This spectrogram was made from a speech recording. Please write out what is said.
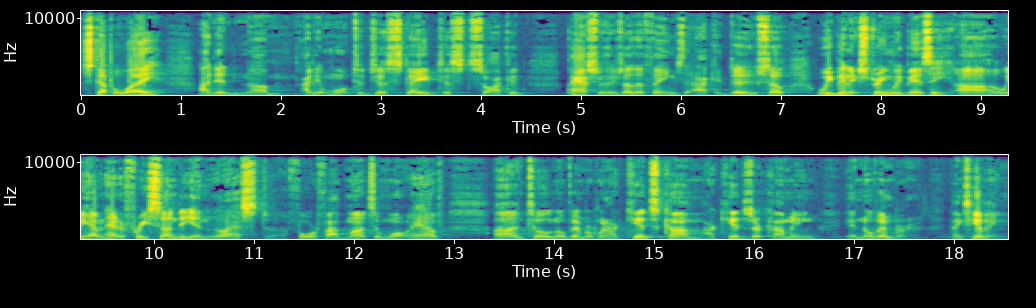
step away. I didn't, um, I didn't want to just stay just so I could pastor. There's other things that I could do. So we've been extremely busy. Uh, we haven't had a free Sunday in the last uh, four or five months and won't have uh, until November when our kids come. Our kids are coming in November, Thanksgiving.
